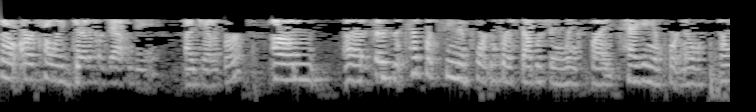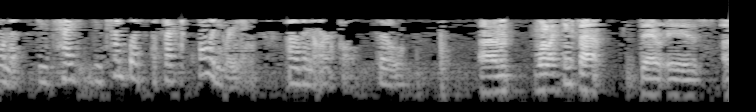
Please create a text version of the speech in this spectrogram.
So our colleague Jennifer Gatenby, hi Jennifer, um, uh, says that templates seem important for establishing links by tagging important elements. Do, tag, do templates affect quality rating of an article? So, um, well, I think that there is a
